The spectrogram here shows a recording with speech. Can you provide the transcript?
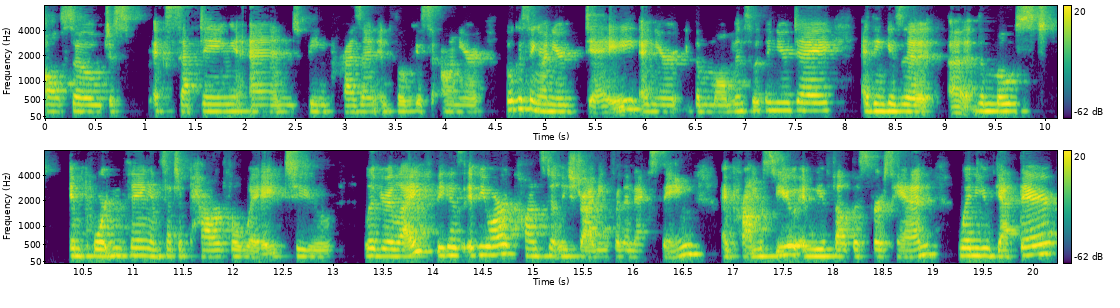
also just accepting and being present and focus on your focusing on your day and your the moments within your day i think is a, a the most important thing and such a powerful way to live your life. Because if you are constantly striving for the next thing i promise you and we've felt this firsthand when you get there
